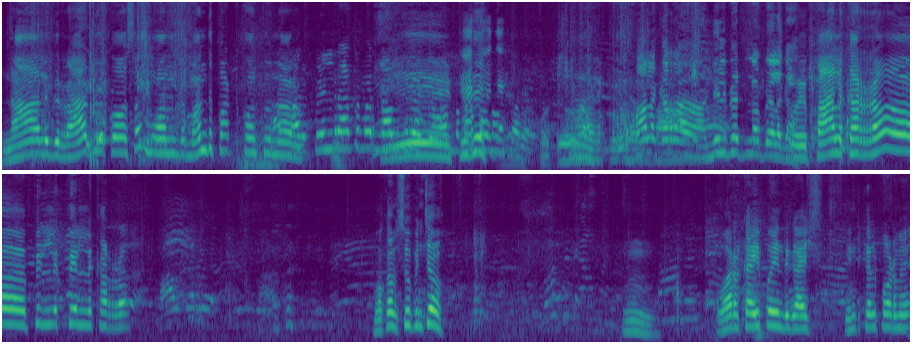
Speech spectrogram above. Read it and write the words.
నాలుగు రాడ్ల కోసం వంద మంది పట్టుకుంటున్నారు? పాలకర్ర నిలబెట్టిన పాలకర్ర పిల్లి పిల్లి కర్ర. ముఖం చూపించు. ఉమ్. వర్క్ అయిపోయింది గాయస్ ఇంటికి వెళ్ళిపోవడమే.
